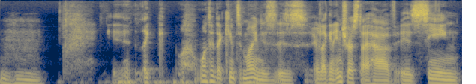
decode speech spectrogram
Mm-hmm like one thing that came to mind is is like an interest I have is seeing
